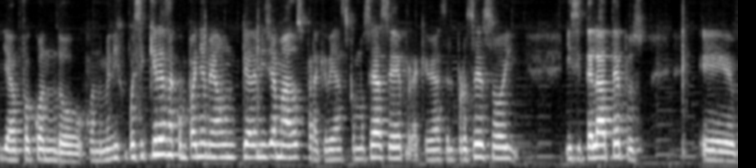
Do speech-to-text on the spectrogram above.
ya fue cuando, cuando me dijo, pues si quieres, acompáñame a un día de mis llamados para que veas cómo se hace, para que veas el proceso y, y si te late, pues eh,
